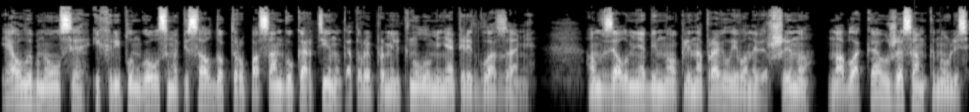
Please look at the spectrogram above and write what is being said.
Я улыбнулся и хриплым голосом описал доктору Пасангу картину, которая промелькнула у меня перед глазами. Он взял у меня бинокль и направил его на вершину, но облака уже сомкнулись,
